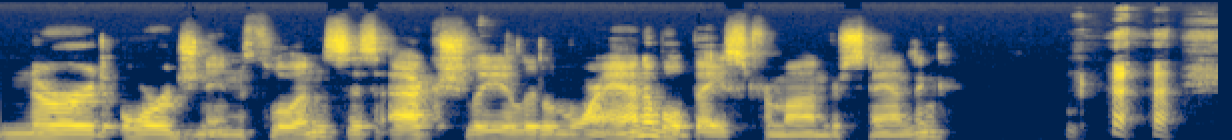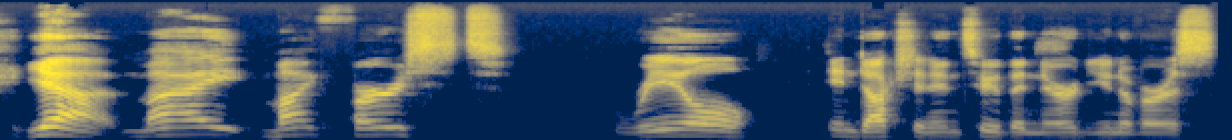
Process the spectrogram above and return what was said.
nerd origin influence is actually a little more animal based, from my understanding. yeah, my my first real induction into the nerd universe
